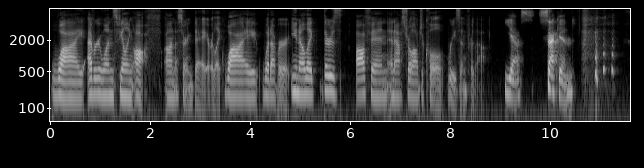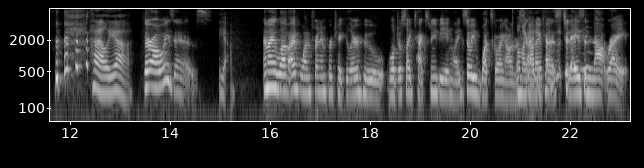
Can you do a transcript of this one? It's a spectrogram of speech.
why everyone's feeling off on a certain day or like why whatever. You know, like there's often an astrological reason for that. Yes. Second. Hell yeah. There always is. Yeah. And I love I have one friend in particular who will just like text me being like, Zoe, what's going on in the oh my God, because today's not right.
